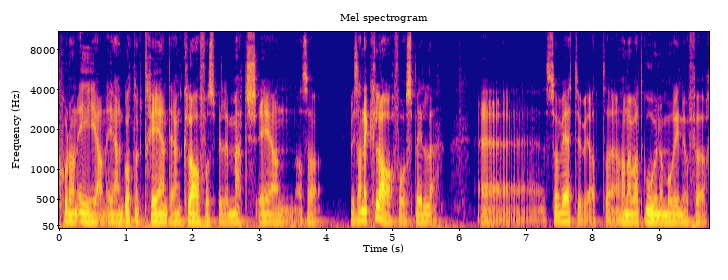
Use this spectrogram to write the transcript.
Hvordan er han? Er han godt nok trent? Er han klar for å spille match? Han, altså, hvis han er klar for å spille, eh, så vet jo vi at eh, han har vært god under Mourinho før.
